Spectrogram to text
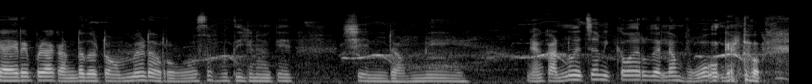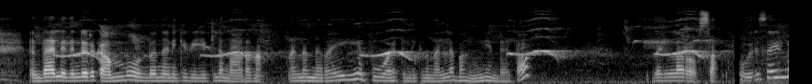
കയറിയപ്പോഴാണ് കണ്ടത് കേട്ടോ. അമ്മയുടെ റോസ് പൂത്തിക്കണമൊക്കെ ശരി അമ്മേ. ഞാൻ കണ്ണു വെച്ചാൽ മിക്കവാറും ഇതെല്ലാം പോവും കേട്ടോ. എന്തായാലും ഇതിന്റെ ഒരു കമ്പ് കൊണ്ടുവന്ന് എനിക്ക് വീട്ടിൽ നടണം. നല്ല നിറയെ പൂവായിട്ട് നിൽക്കുന്നു. നല്ല ഭംഗിയുണ്ട് കേട്ടോ. വെള്ള റോസ. ഒരു സൈഡിൽ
